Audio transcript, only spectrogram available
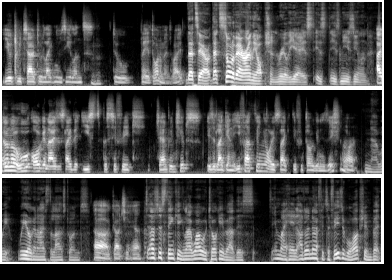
you'd reach out to like New Zealand to play a tournament, right? that's our that's sort of our only option really yeah is is, is new zealand I don't know who organizes like the East Pacific Championships. Is it like an IFA thing or it's like a different organization or? No, we we organised the last ones. Ah, gotcha. Yeah. I was just thinking, like, while we're talking about this, in my head, I don't know if it's a feasible option, but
